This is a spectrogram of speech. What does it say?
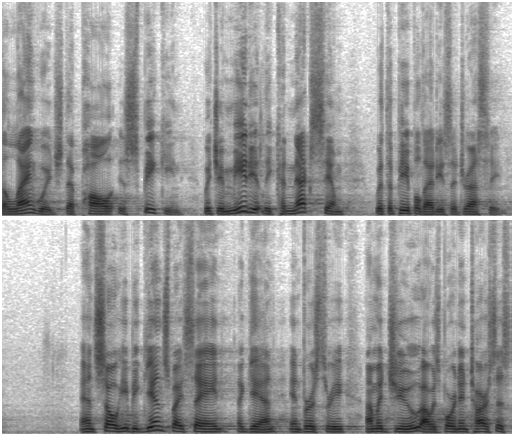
the language that Paul is speaking, which immediately connects him with the people that he's addressing. And so he begins by saying, again, in verse 3, I'm a Jew. I was born in Tarsus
